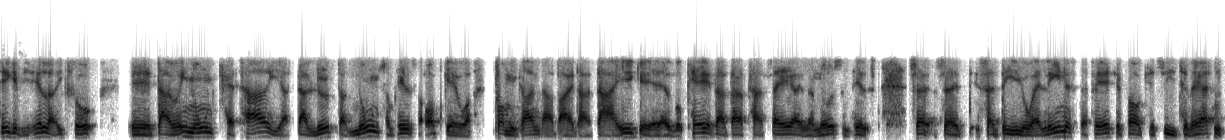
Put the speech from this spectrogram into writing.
Det kan vi heller ikke få. Øh, der er jo ikke nogen katarier, der løfter nogen som helst opgaver for migrantarbejdere. Der er ikke advokater, der tager sager eller noget som helst. Så, så, så det er jo alene stafage for at kan sige til verden,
